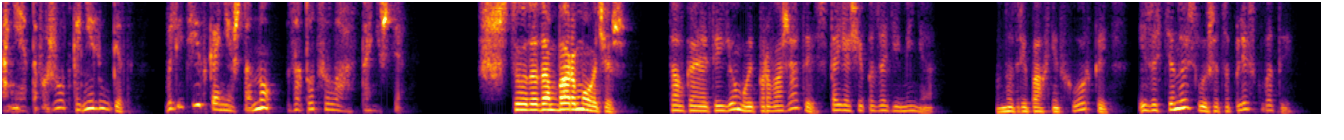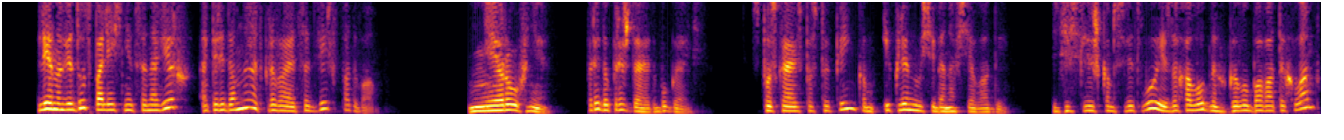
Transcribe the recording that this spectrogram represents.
Они этого жутко не любят. Влетит, конечно, но зато цела останешься». «Что ты там бормочешь?» Толкает ее мой провожатый, стоящий позади меня. Внутри пахнет хлоркой, и за стеной слышится плеск воды. Лену ведут по лестнице наверх, а передо мной открывается дверь в подвал. «Не рухни», — предупреждает Бугай. Спускаюсь по ступенькам и кляну себя на все лады. Здесь слишком светло из-за холодных голубоватых ламп,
